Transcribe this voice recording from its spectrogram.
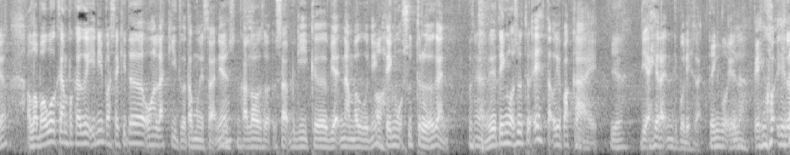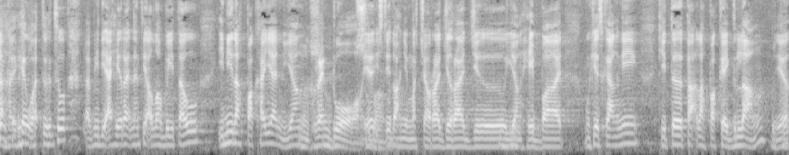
Ya. Allah bawakan perkara ini pasal kita orang lelaki tu terutama Ustaz ya. Kalau Ustaz pergi ke Vietnam baru ni oh. tengok sutra kan. Ya, dia tengok sutra eh tak boleh pakai. Ya. Yeah. Di akhirat nanti boleh Ustaz. Tengok ya. jelah. Tengok jelah ya waktu tu tapi di akhirat nanti Allah beritahu inilah pakaian yang Masya. grandeur ya istilahnya macam raja-raja hmm. yang hebat. Mungkin sekarang ni kita taklah pakai gelang ya, Betul. ya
